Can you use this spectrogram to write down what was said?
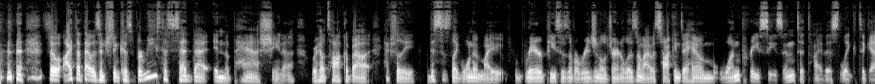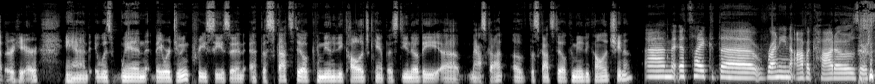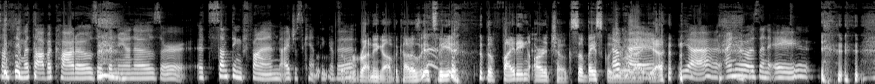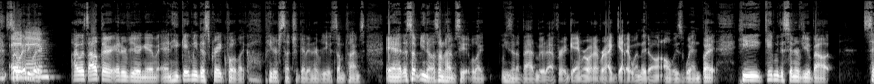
so I thought that was interesting because Vermes has said that in the past, Sheena, where he'll talk about actually this is like one of my rare pieces of original journalism. I was talking to him one preseason to tie this link together here. And it was when they were doing preseason at the Scottsdale Community College campus. Do you know the uh, mascot of the Scottsdale Community College, Sheena? Um, it's like the running avocados or something with avocados or bananas or it's something fun. I just can't think of the it. Running avocados. It's the the fighting artichokes. So basically, okay. you were right. Yeah, yeah. I knew it was an A. so a anyway, name. I was out there interviewing him, and he gave me this great quote, like, "Oh, Peter's such a good interview." Sometimes, and some, you know, sometimes he like he's in a bad mood after a game or whatever. I get it when they don't always win, but he gave me this interview about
